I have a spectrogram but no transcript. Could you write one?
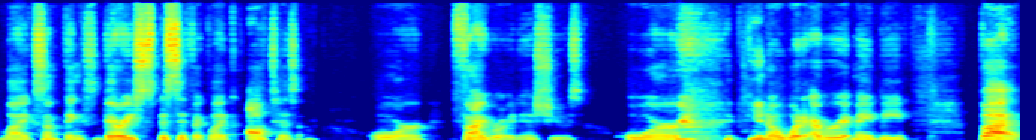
like something very specific like autism or thyroid issues or you know whatever it may be but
